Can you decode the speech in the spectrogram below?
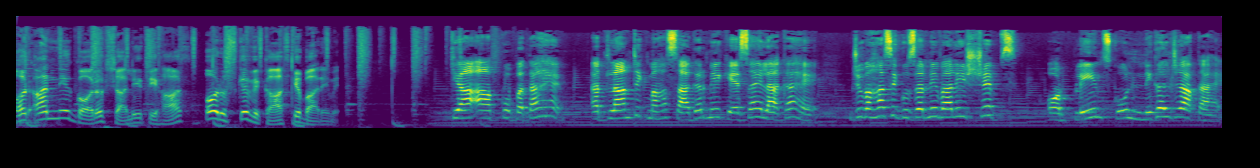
और अन्य गौरवशाली इतिहास और उसके विकास के बारे में। क्या आपको पता है, अटलांटिक महासागर में एक ऐसा इलाका है, जो वहाँ से गुजरने वाली शिप्स और प्लेन्स को निगल जाता है,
